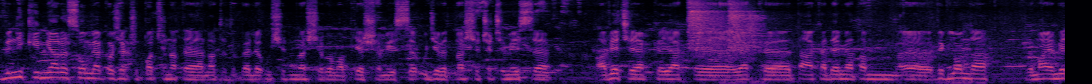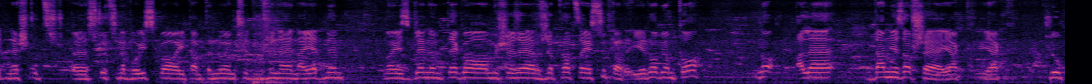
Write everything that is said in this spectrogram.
wyniki w miarę są jakoś, jak się patrzy na te, na te tabele U17, bo ma pierwsze miejsce, U19 trzecie miejsce, a wiecie jak, jak, jak e, ta akademia tam e, wygląda, że mają jedne e, sztuczne boisko i tam trenują trzy drużyny na jednym, no i względem tego myślę, że, że praca jest super. I robią to, no ale dla mnie zawsze jak, jak klub,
